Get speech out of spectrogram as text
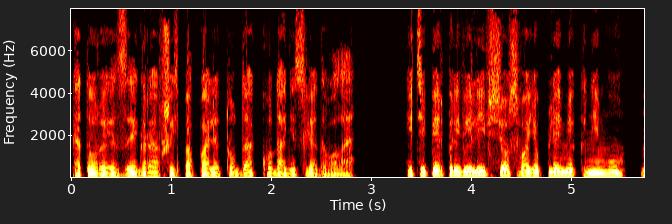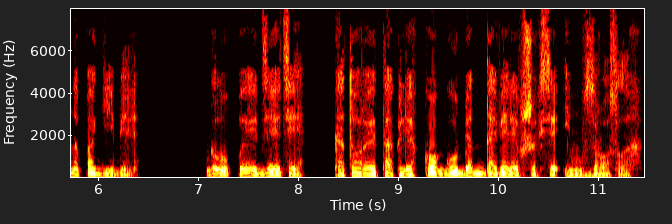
которые, заигравшись, попали туда, куда не следовало, и теперь привели все свое племя к нему на погибель. Глупые дети, которые так легко губят доверившихся им взрослых.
